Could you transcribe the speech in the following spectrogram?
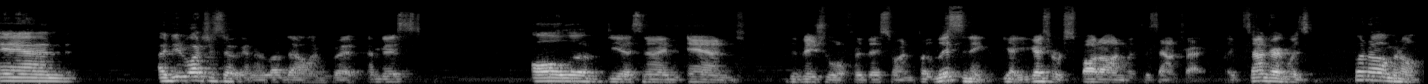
And I did watch Ahsoka, and I love that one, but I missed all of DS9 and the visual for this one. But listening, yeah, you guys were spot on with the soundtrack. Like, soundtrack was phenomenal.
